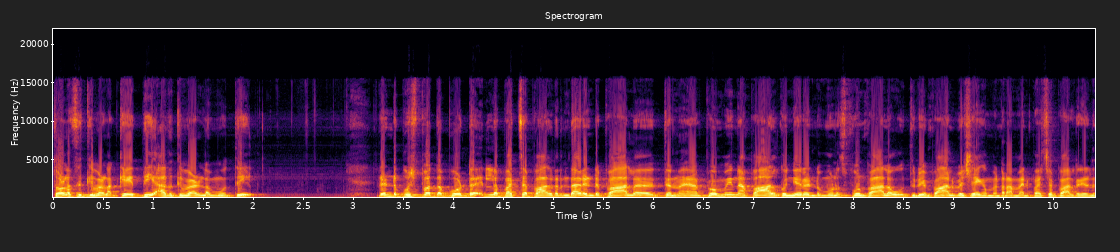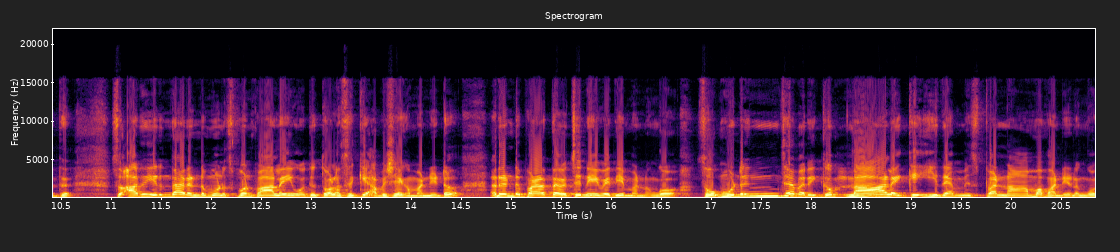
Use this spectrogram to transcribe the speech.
துளசிக்கு விளக்கேற்றி அதுக்கு வெள்ளம் ஊற்றி ரெண்டு புஷ்பத்தை போட்டு இல்லை பச்சை பால் இருந்தால் ரெண்டு பாலை தின்னேன் எப்போவுமே நான் பால் கொஞ்சம் ரெண்டு மூணு ஸ்பூன் பாலை ஊற்றிடுவேன் பால் அபிஷேகம் பண்ணுற மாதிரி பச்சை பால் எடுத்து. ஸோ அது இருந்தால் ரெண்டு மூணு ஸ்பூன் பாலையும் ஊற்றி துளசிக்கு அபிஷேகம் பண்ணிவிட்டு ரெண்டு பழத்தை வச்சு நெய்வேத்தியம் பண்ணுங்கோ. ஸோ முடிஞ்ச வரைக்கும் நாளைக்கு இதை மிஸ் பண்ணாமல் பண்ணிடுங்கோ.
